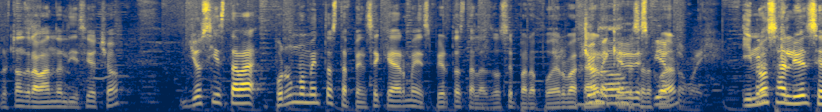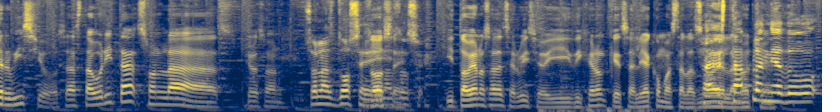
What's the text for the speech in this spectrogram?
Lo estamos grabando el 18. Yo sí estaba, por un momento hasta pensé quedarme despierto hasta las 12 para poder bajar. Yo me quedé despierto, güey. Y no salió el servicio. O sea, hasta ahorita son las. ¿Qué son? Son las 12. 12. las 12. Y todavía no sale el servicio. Y dijeron que salía como hasta las O sea, 9 de la está noche. planeado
